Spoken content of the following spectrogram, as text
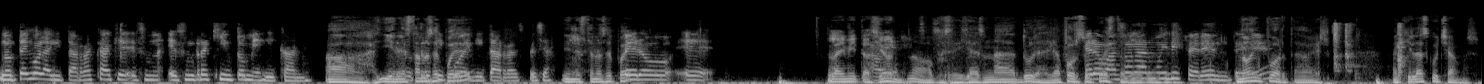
No tengo la guitarra acá, que es un, es un requinto mexicano. Ah, y en Es esta no otro se tipo de puede. guitarra especial. Y en este no se puede. Pero, eh, La imitación. No, pues ella es una dura, ella por supuesto. pero va a sonar muy puede. diferente. No ¿eh? importa, a ver. Aquí la escuchamos.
